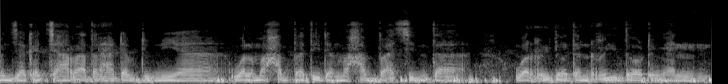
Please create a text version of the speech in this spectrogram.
menjaga jarak terhadap dunia. Wal mahabbati dan mahabbah cinta. Wal ridho dan ridho dengan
